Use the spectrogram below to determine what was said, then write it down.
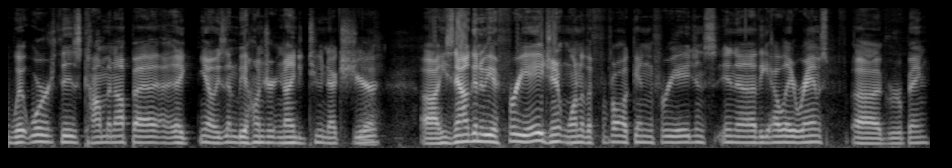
Whitworth is coming up at, like, you know, he's going to be 192 next year. Uh, he's now going to be a free agent, one of the fucking free agents in uh, the LA Rams uh, grouping.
